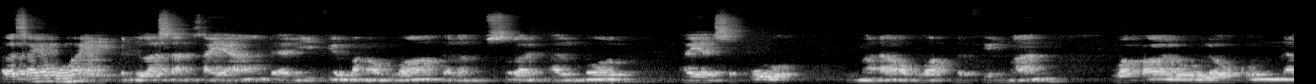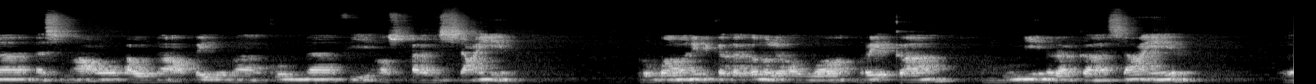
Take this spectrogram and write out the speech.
Uh, saya mulai penjelasan saya dari firman Allah dalam surat Al-Mulk ayat 10 di mana Allah berfirman wa qalu law kunna nasma'u aw na'qilu ma kunna fi ashabis sa'ir perumpamaan ini dikatakan oleh Allah mereka penghuni neraka sa'ir e,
